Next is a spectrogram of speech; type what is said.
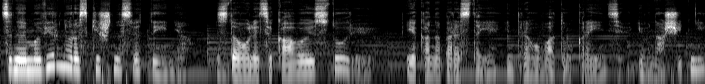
Це неймовірно розкішна святиня з доволі цікавою історією, яка не перестає інтригувати українців і в наші дні.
